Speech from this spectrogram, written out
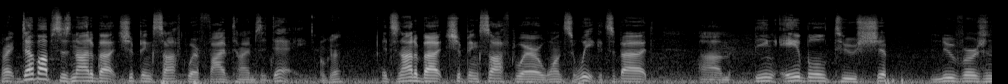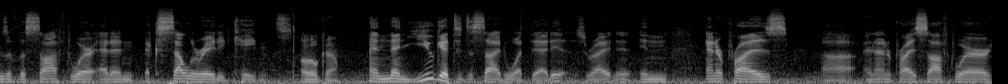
Right? DevOps is not about shipping software five times a day. Okay. It's not about shipping software once a week. It's about um, being able to ship new versions of the software at an accelerated cadence. Oh, okay. And then you get to decide what that is, right? In, in enterprise, uh, an enterprise software,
